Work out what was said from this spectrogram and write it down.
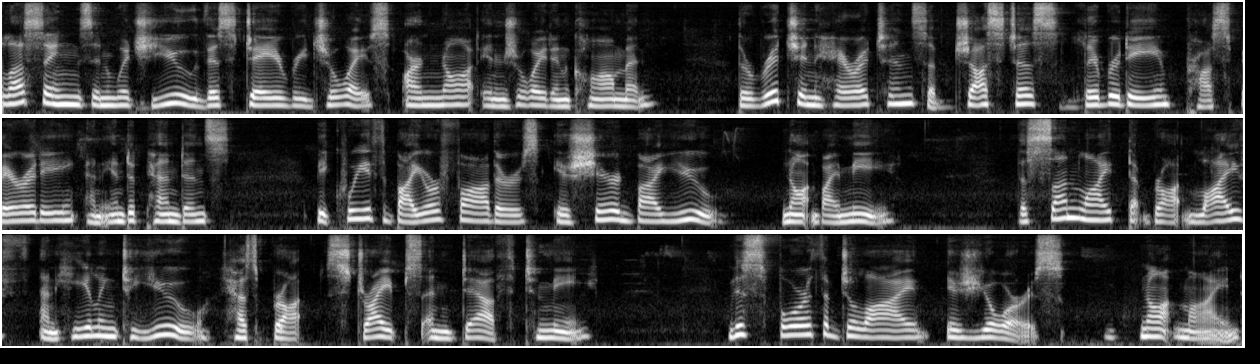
Blessings in which you this day rejoice are not enjoyed in common. The rich inheritance of justice, liberty, prosperity, and independence bequeathed by your fathers is shared by you, not by me. The sunlight that brought life and healing to you has brought stripes and death to me. This 4th of July is yours, not mine.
